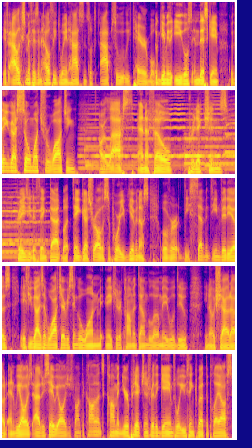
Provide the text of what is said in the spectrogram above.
If Alex Smith isn't healthy, Dwayne Haskins looks absolutely terrible. So give me the Eagles in this game. But thank you guys so much for watching our last NFL predictions crazy to think that. But thank you guys for all the support you've given us over these 17 videos. If you guys have watched every single one, make sure to comment down below. Maybe we'll do, you know, a shout out. And we always, as we say, we always respond to comments. Comment your predictions for the games, what you think about the playoffs.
